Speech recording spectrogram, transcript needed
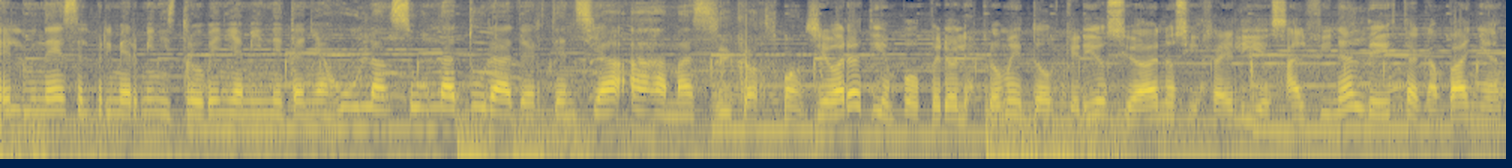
El lunes, el primer ministro Benjamin Netanyahu lanzó una dura advertencia a Hamas. Llevará tiempo, pero les prometo, queridos ciudadanos israelíes, al final de esta campaña,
